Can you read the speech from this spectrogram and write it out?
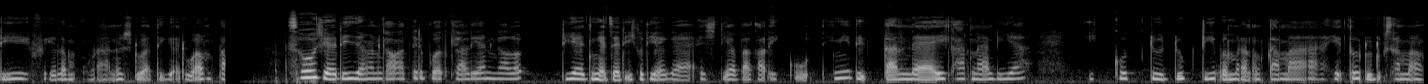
di film Uranus 2324 so jadi jangan khawatir buat kalian kalau dia nggak jadi ikut ya guys. Dia bakal ikut. Ini ditandai karena dia ikut duduk di pemeran utama yaitu duduk sama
